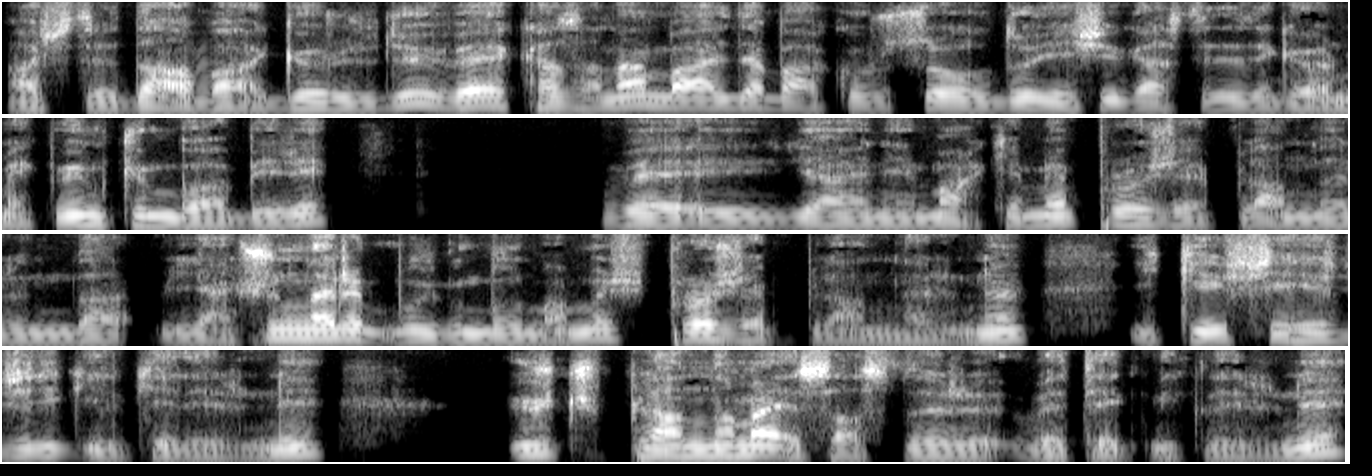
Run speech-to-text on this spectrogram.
açtığı dava görüldü ve kazanan valide bağ korusu oldu. Yeşil Gazete'de de görmek mümkün bu haberi. Ve e, yani mahkeme proje planlarında yani şunları uygun bulmamış proje planlarını, iki şehircilik ilkelerini, üç planlama esasları ve tekniklerini,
